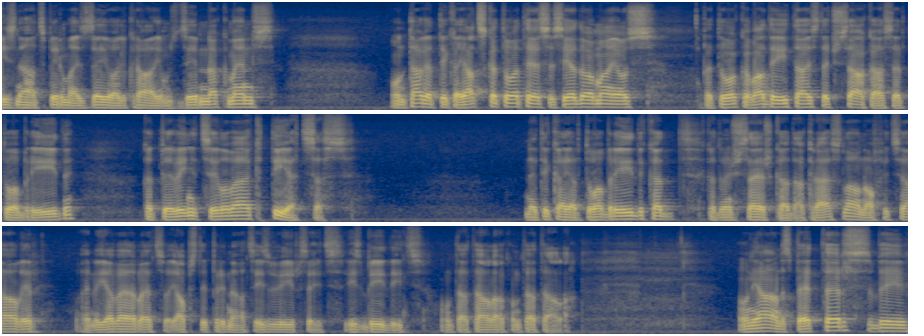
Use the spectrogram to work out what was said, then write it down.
iznāca pirmais zemoļu krājums Dzirnakmenis Un tagad tikai atskatoties, es iedomājos par to, ka vadītājs taču sākās ar to brīdi, kad pie viņa cilvēki tiecas. Ne tikai ar to brīdi, kad, kad viņš sēž kādā krēslā un oficiāli ir vai nu ievēlēts, vai apstiprināts, izvirzīts, izbīdīts un tā tālāk. Un tā tālāk. Un Jānis Peters bija,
